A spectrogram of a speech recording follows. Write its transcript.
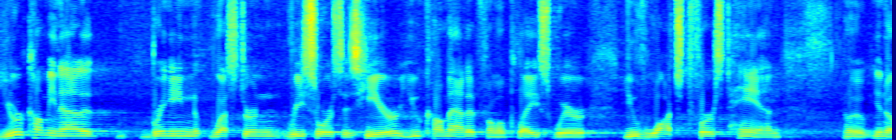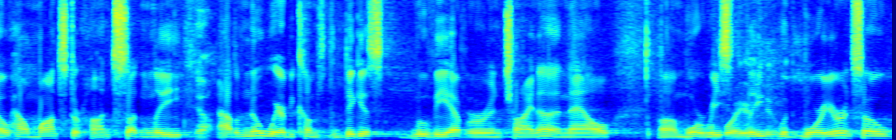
you're coming at it, bringing Western resources here. You come at it from a place where you've watched firsthand, uh, you know, how Monster Hunt suddenly, Yeah. out of nowhere, becomes the biggest movie ever in China, and now uh, more recently too. with Warrior. And so,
